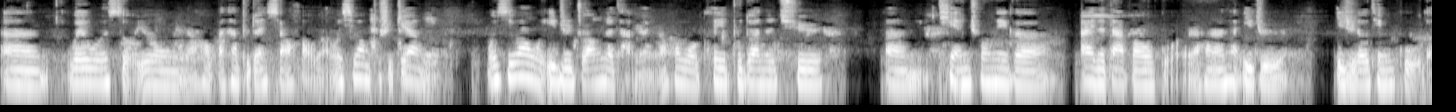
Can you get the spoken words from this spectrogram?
嗯为我所用，然后把它不断消耗完。我希望不是这样的。我希望我一直装着他们，然后我可以不断的去嗯填充那个爱的大包裹，然后让它一直。一直都挺鼓的，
